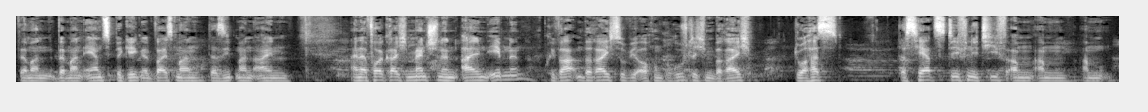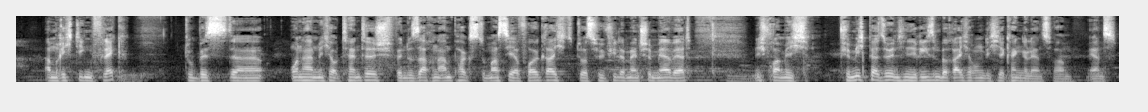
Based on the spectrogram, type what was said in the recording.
Wenn man, wenn man ernst begegnet, weiß man, da sieht man einen, einen erfolgreichen Menschen in allen Ebenen, privaten Bereich sowie auch im beruflichen Bereich. Du hast das Herz definitiv am, am, am, am richtigen Fleck. Du bist äh, unheimlich authentisch. Wenn du Sachen anpackst, du machst sie erfolgreich. Du hast für viele Menschen Mehrwert. Ich freue mich für mich persönlich eine Riesenbereicherung, dich hier kennengelernt zu haben. Ernst.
